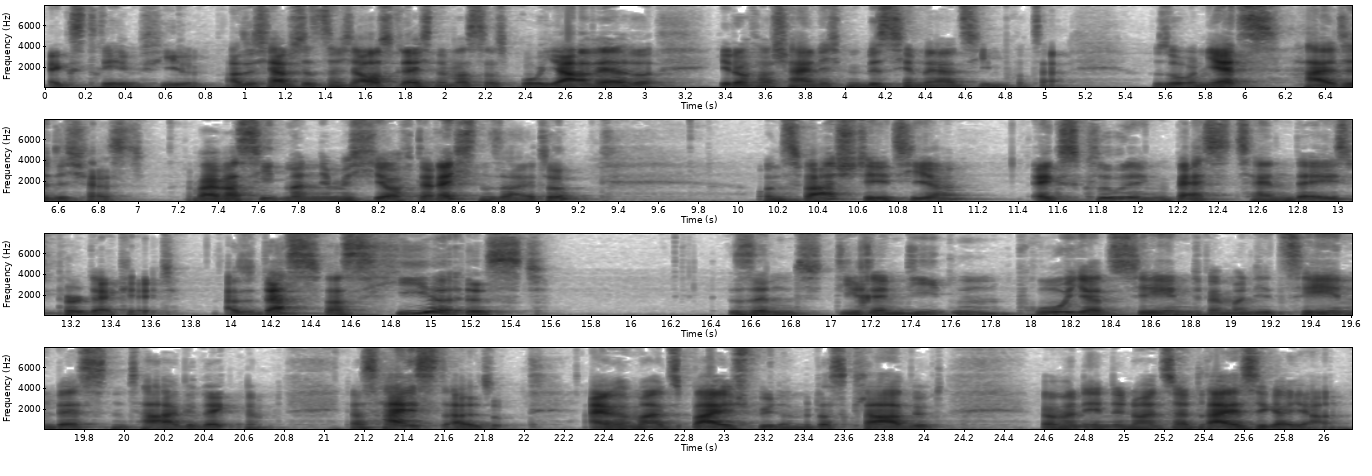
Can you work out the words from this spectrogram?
extrem viel. Also ich habe es jetzt nicht ausgerechnet, was das pro Jahr wäre, jedoch wahrscheinlich ein bisschen mehr als 7%. So, und jetzt halte dich fest. Weil was sieht man nämlich hier auf der rechten Seite? Und zwar steht hier, excluding best 10 days per decade. Also das, was hier ist, sind die Renditen pro Jahrzehnt, wenn man die 10 besten Tage wegnimmt. Das heißt also, einfach mal als Beispiel, damit das klar wird, wenn man in den 1930er Jahren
